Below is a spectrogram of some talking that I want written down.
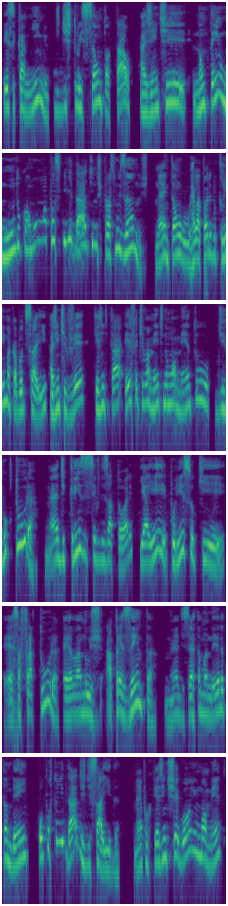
esse caminho de destruição total, a gente não tem o mundo como uma possibilidade nos próximos anos. Né? Então, o relatório do clima acabou de sair, a gente vê que a gente está efetivamente num momento de ruptura, né? de crise civilizatória, e aí, por isso que essa fratura, ela nos apresenta, né, de certa maneira, também oportunidades de saída né? Porque a gente chegou em um momento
